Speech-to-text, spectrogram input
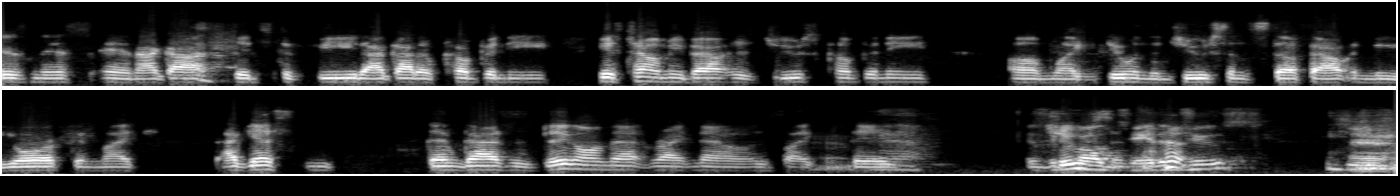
business and i got kids to feed i got a company he's telling me about his juice company um, like doing the juice and stuff out in New York, and like I guess them guys is big on that right now. It's like they. Yeah. Is it called Jada Juice? Yeah.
